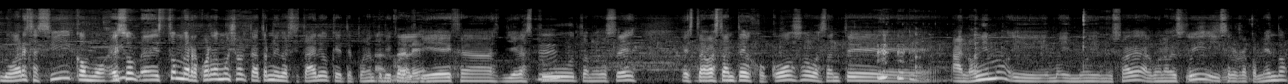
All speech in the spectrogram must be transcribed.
lugares así, como eso, esto me recuerda mucho al teatro universitario que te ponen películas Ándale. viejas, llegas tú, también lo sé, está bastante jocoso, bastante anónimo y muy, muy, muy suave, alguna vez fui y se lo recomiendo.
